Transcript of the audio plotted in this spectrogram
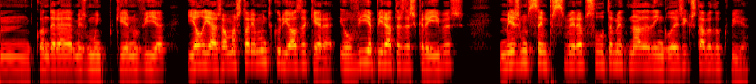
um, quando era mesmo muito pequeno, via. E aliás, há uma história muito curiosa que era: eu via Piratas das Caraíbas, mesmo sem perceber absolutamente nada de inglês e gostava do que via.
